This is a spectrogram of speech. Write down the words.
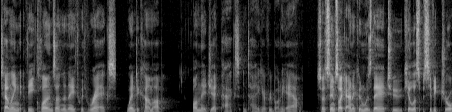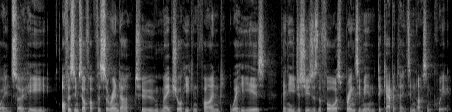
telling the clones underneath with Rex when to come up on their jetpacks and take everybody out. So it seems like Anakin was there to kill a specific droid, so he offers himself up for surrender to make sure he can find where he is. Then he just uses the Force, brings him in, decapitates him nice and quick.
